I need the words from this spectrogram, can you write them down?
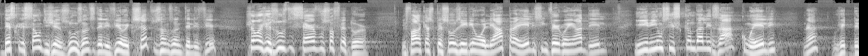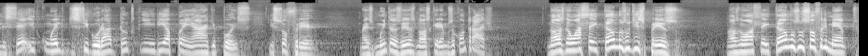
descrição de Jesus antes dele vir, 800 anos antes dele vir, chama Jesus de servo sofredor. E fala que as pessoas iriam olhar para ele, se envergonhar dele, e iriam se escandalizar com ele, né, o jeito dele ser, e com ele desfigurado, tanto que iria apanhar depois e sofrer. Mas muitas vezes nós queremos o contrário. Nós não aceitamos o desprezo, nós não aceitamos o sofrimento,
